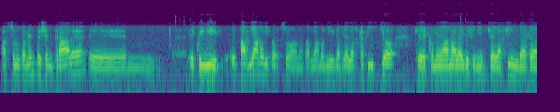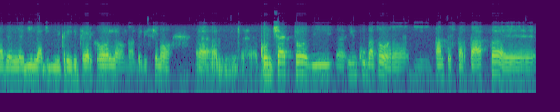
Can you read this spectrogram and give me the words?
assolutamente centrale e, e quindi parliamo di persone, parliamo di Gabriella Scapicchio che come ama lei definirsi è la sindaca del village di Credit Recall, un bellissimo eh, concetto di eh, incubatore di tante start-up e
